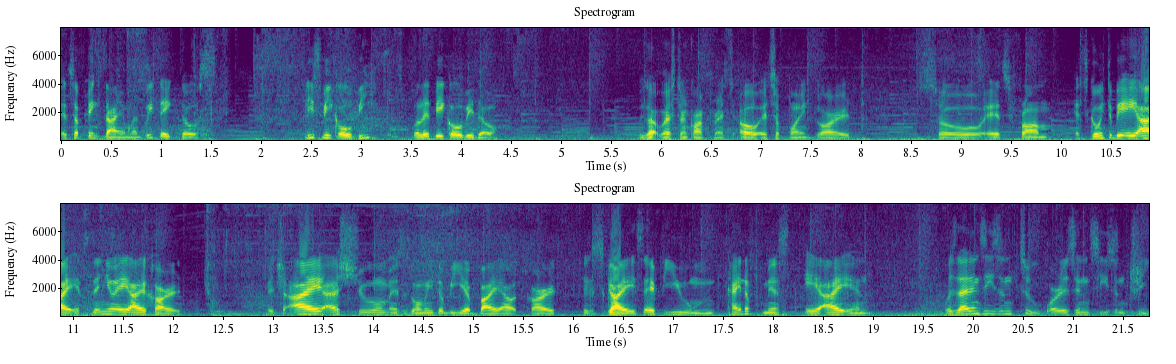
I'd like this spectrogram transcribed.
It's a pink diamond. We take those. Please be Kobe. Will it be Kobe though? We got Western Conference. Oh, it's a point guard. So it's from it's going to be AI. It's the new AI card. Which I assume is going to be a buyout card. Because guys, if you kind of missed AI in was that in season 2 or is in season 3?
